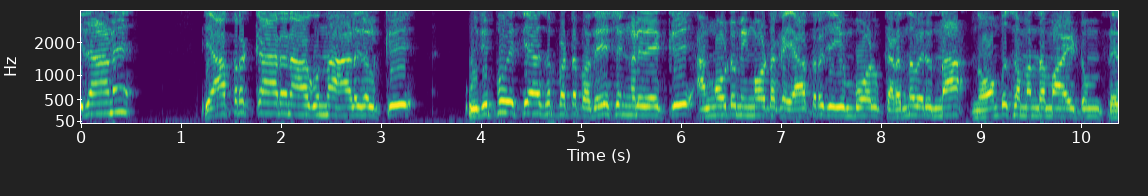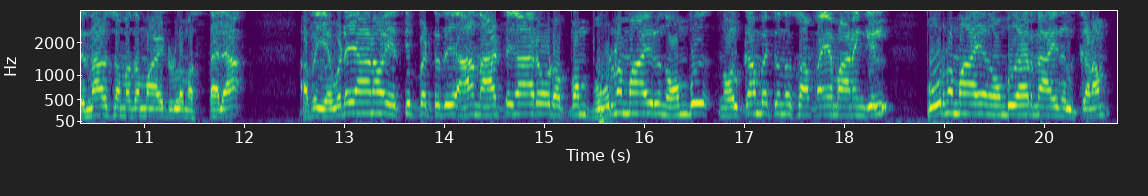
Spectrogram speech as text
ഇതാണ് യാത്രക്കാരനാകുന്ന ആളുകൾക്ക് ഉതിപ്പ് വ്യത്യാസപ്പെട്ട പ്രദേശങ്ങളിലേക്ക് അങ്ങോട്ടും ഇങ്ങോട്ടൊക്കെ യാത്ര ചെയ്യുമ്പോൾ കടന്നു വരുന്ന നോമ്പ് സംബന്ധമായിട്ടും പെരുന്നാൾ സംബന്ധമായിട്ടുള്ള മസ്തല അപ്പൊ എവിടെയാണോ എത്തിപ്പെട്ടത് ആ നാട്ടുകാരോടൊപ്പം പൂർണമായൊരു നോമ്പ് നോൽക്കാൻ പറ്റുന്ന സമയമാണെങ്കിൽ പൂർണമായ നോമ്പുകാരനായി നിൽക്കണം.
